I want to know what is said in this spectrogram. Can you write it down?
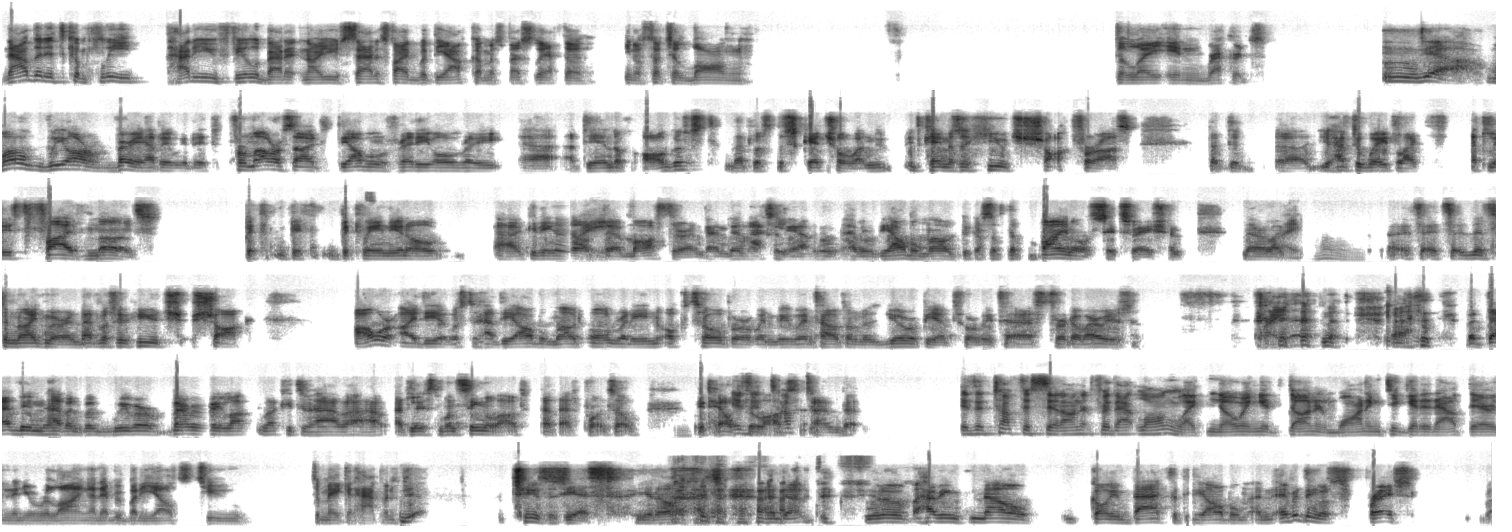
Now that it's complete, how do you feel about it? And are you satisfied with the outcome, especially after, you know, such a long delay in records? Mm, yeah, well, we are very happy with it. From our side, the album was ready already uh, at the end of August. That was the schedule, and it, came as a huge shock for us that the, uh, you have to wait like at least five months bet- bet- between you know uh, getting out Right. the master and then, then actually having having the album out because of the vinyl situation. They're like, Right. uh, it's it's it's a nightmare, and that was a huge shock. Our idea was to have the album out already in October when we went out on the European tour with uh, Stratovarius. Right. but that didn't happen. But we were very luck- lucky to have uh, at least one single out at that point, so it helped Is a it lot. to- and uh, is it tough to sit on it for that long like knowing it's done and wanting to get it out there and then you're relying on everybody else to to make it happen Yeah. Jesus, yes, you know, and uh, you know, having now going back to the album and everything was fresh.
